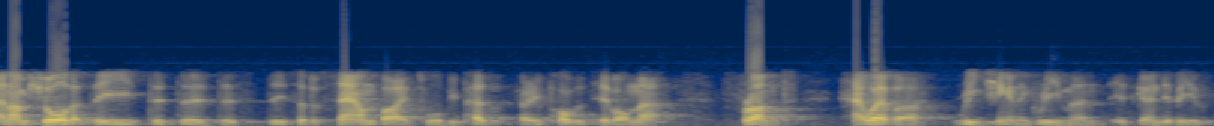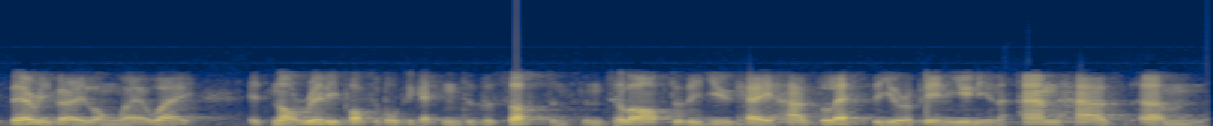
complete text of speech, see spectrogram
and I'm sure that the, the, the, the, the sort of sound bites will be very positive on that front. However, reaching an agreement is going to be a very, very long way away it's not really possible to get into the substance until after the UK has left the European Union and has um,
